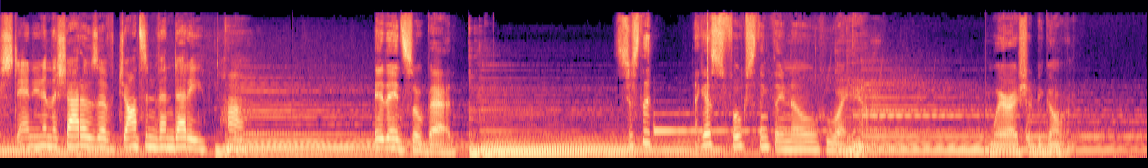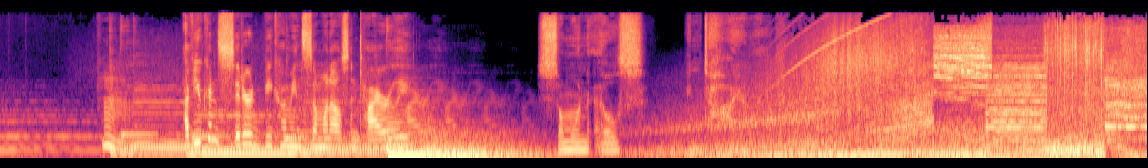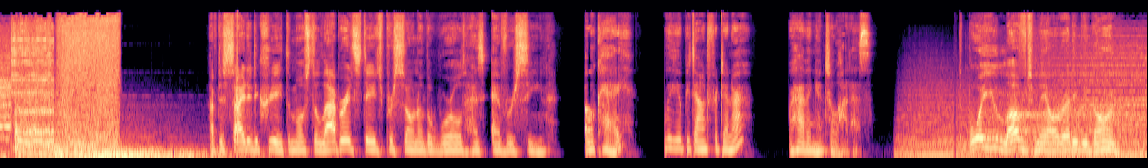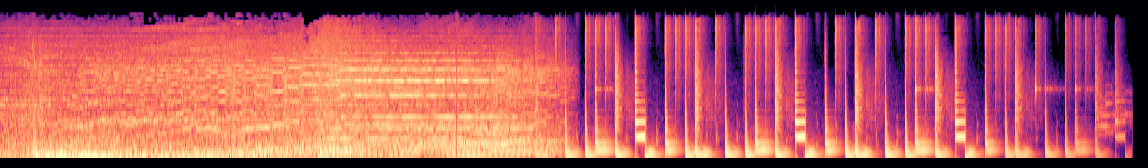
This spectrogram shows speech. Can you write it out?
Standing in the shadows of Johnson Vendetti, huh? It ain't so bad. It's just that I guess folks think they know who I am, where I should be going. Hmm. Have you considered becoming someone else entirely? Someone else I've decided to create the most elaborate stage persona the world has ever seen. Okay. Will you be down for dinner? We're having enchiladas. The boy you loved may already be gone.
